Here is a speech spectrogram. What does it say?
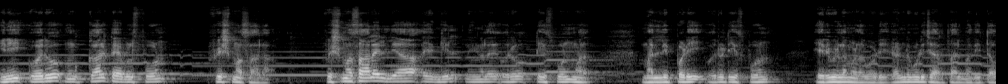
ഇനി ഒരു മുക്കാൽ tablespoon fish masala. Fish masala ഇല്ല എങ്കിൽ നിങ്ങൾ ഒരു ടീസ്പൂൺ മല്ലിപ്പൊടി ഒരു ടീസ്പൂൺ എരിവുള്ള മുളക് പൊടി രണ്ടും കൂടി ചേർത്താൽ മതി കേട്ടോ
